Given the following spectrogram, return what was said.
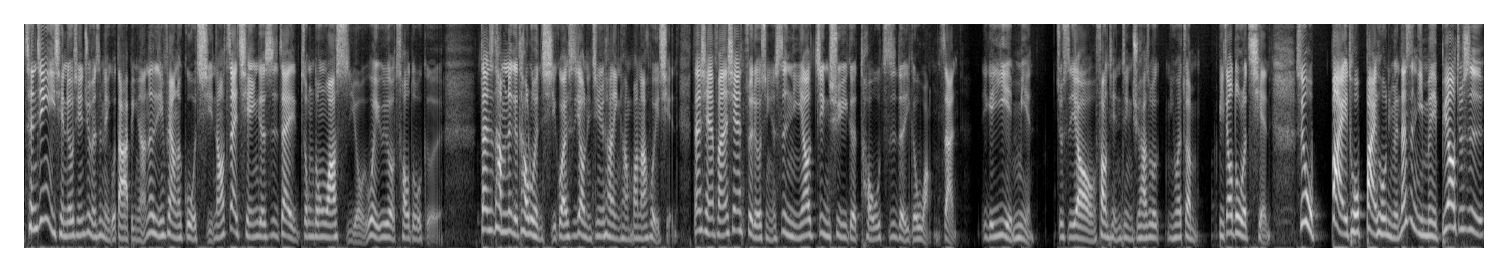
曾经以前流行剧本是美国大兵啊，那已经非常的过期。然后再前一个是在中东挖石油，我也遇到超多个。但是他们那个套路很奇怪，是要你进去他的银行帮他汇钱。但现在反正现在最流行的是你要进去一个投资的一个网站一个页面，就是要放钱进去。他说你会赚比较多的钱，所以我。拜托拜托你们，但是你们也不要就是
